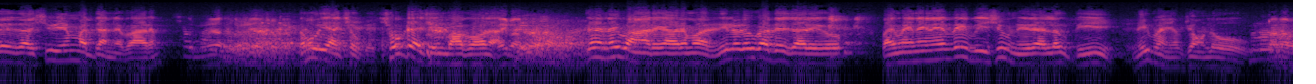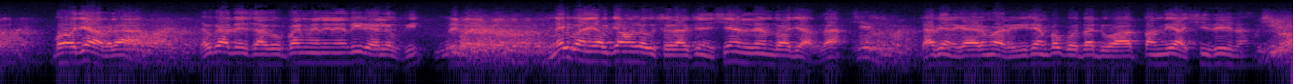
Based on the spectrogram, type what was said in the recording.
သစ္စာရှုရမှတ်တတ်နဲ့ဘာလဲသမုဒယချုပ်တယ်သမုဒိယချုပ်တယ်ချုပ်တဲ့အချိန်ဘာပေါ်လာနိဗ္ဗာန်ကဲနိဗ္ဗာန်ဟာတရားဓမ္မဒီလိုဒုက္ခသစ္စာတွေကို ဗိုင်မနေနေသိပြီးရှုနေတဲ့အလုပ်ဒီနိဗ္ဗာန်ရောက်ကြောင်းလို့ပါပါပါပေါ်ကြဗလားဒုက္ခသစ္စာကိုပိုင်မနေနေသိတဲ့အလုပ်ဒီနိဗ္ဗာန်ရောက်တော့နိဗ္ဗာန်ရောက်ကြောင်းလို့ဆိုတာဖြင့်ရှင်းလင်းသွားကြဗလားရှင်းပါဒါဖြင့်ဒကာဓမ္မတွေဒီထက်ပုဂ္ဂိုလ်တ attva တန်တရားရှိသေးလားမရှိပါ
